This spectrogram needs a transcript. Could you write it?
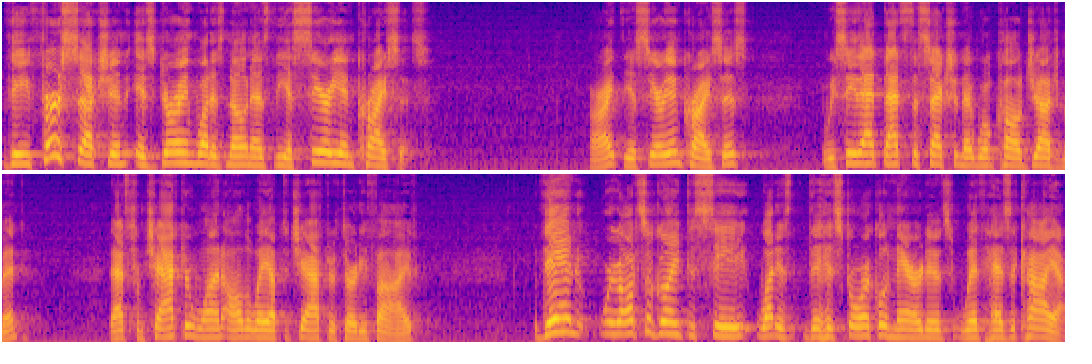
the first section is during what is known as the Assyrian crisis. All right, the Assyrian crisis. We see that that's the section that we'll call judgment. That's from chapter 1 all the way up to chapter 35. Then we're also going to see what is the historical narratives with Hezekiah.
